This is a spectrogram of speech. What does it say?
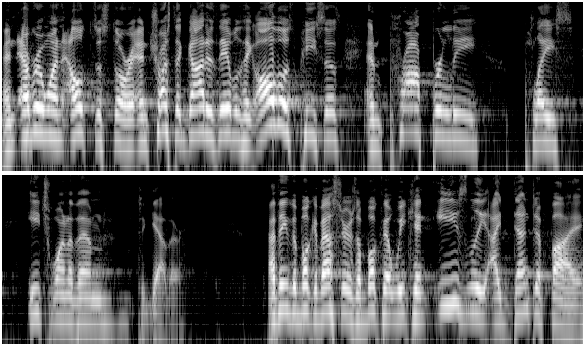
and everyone else's story and trust that God is able to take all those pieces and properly place each one of them together. I think the book of Esther is a book that we can easily identify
